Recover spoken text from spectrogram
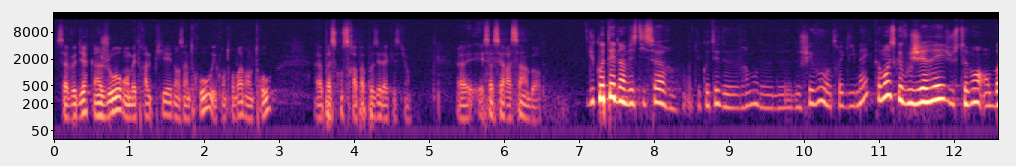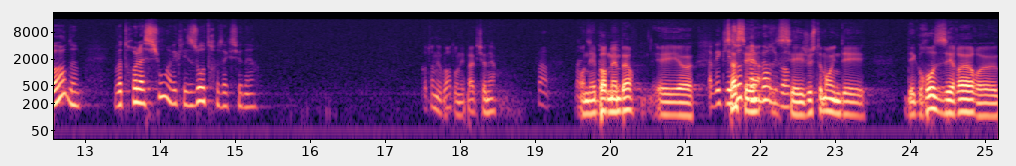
ça veut dire qu'un jour, on mettra le pied dans un trou et qu'on tombera dans le trou parce qu'on ne sera pas posé la question. et ça sert à ça un board. Du côté de l'investisseur, du côté de, vraiment de, chez vous, entre guillemets, comment est-ce que vous gérez justement en board votre relation avec les autres actionnaires? Quand on est board, on n'est pas actionnaire. on est board member. Et euh, avec les ça, c'est justement une des, des grosses erreurs euh,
